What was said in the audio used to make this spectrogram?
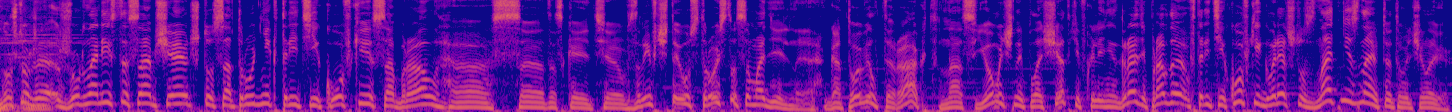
Ну что же, журналисты сообщают, что сотрудник Третьяковки собрал, э, с, так сказать, взрывчатое устройство самодельное. Готовил теракт на съемочной площадке в Калининграде. Правда, в Третьяковке говорят, что знать не знают этого человека.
